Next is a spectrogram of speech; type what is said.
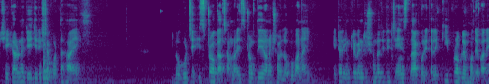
সেই কারণে যে জিনিসটা করতে হয় লোগোর যে স্ট্রোক আছে আমরা স্ট্রোক দিয়ে অনেক সময় লোগো বানাই। এটার ইমপ্লিমেন্টেশনটা যদি চেঞ্জ না করি তাহলে কি প্রবলেম হতে পারে?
